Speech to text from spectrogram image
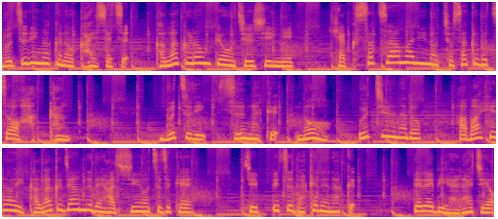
物理学の解説。科学論評を中心に100冊余りの著作物を発刊。物理数学脳宇宙など幅広い科学ジャンルで発信を続け執筆だけでなくテレビやラジオ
